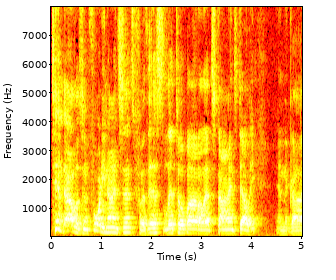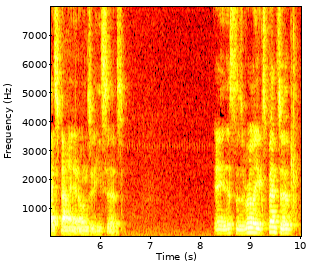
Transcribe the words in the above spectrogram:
$10.49 for this little bottle at Stein's Deli. And the guy, Stein, that owns it, he says, hey, this is really expensive.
